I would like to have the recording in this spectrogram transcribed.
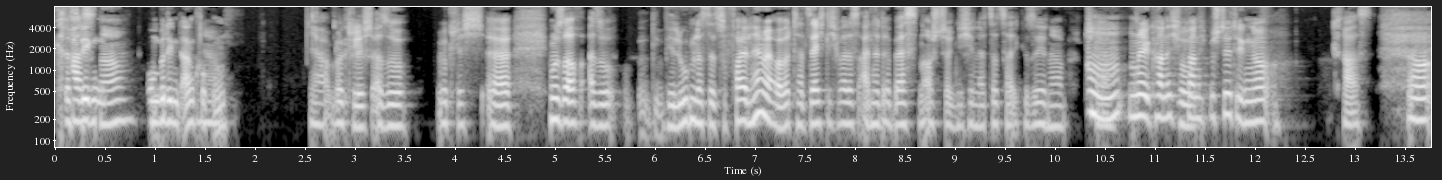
Krass, Deswegen ne? unbedingt angucken. Ja. ja, wirklich. Also wirklich, äh, ich muss auch, also wir loben das jetzt zu vollen Himmel, aber tatsächlich war das eine der besten Ausstellungen, die ich in letzter Zeit gesehen habe. Mhm. Nee, kann ich, so. kann ich bestätigen, ja. Krass. Ja.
